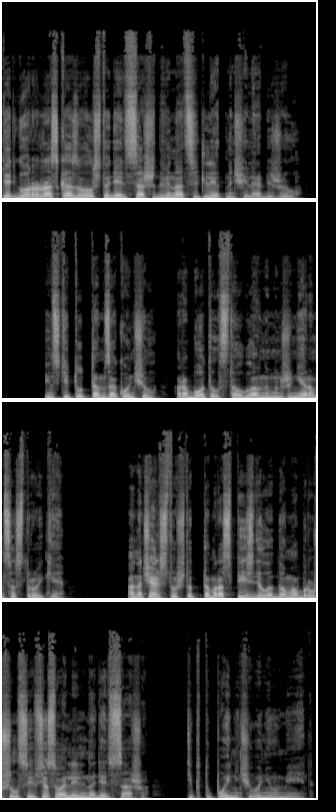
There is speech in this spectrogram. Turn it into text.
Дядь Гора рассказывал, что дядь Саша 12 лет на Челябе жил. Институт там закончил, работал, стал главным инженером со стройки. А начальство что-то там распиздило, дом обрушился, и все свалили на дядь Сашу. Типа тупой ничего не умеет.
